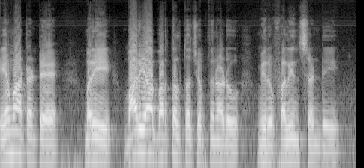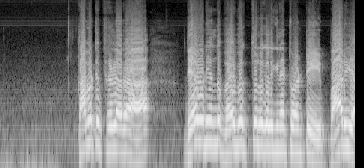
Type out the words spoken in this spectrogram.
ఏ మాట అంటే మరి భార్యాభర్తలతో చెప్తున్నాడు మీరు ఫలించండి. కాబట్టి పిల్లరా దేవుని ఎందు భయభక్తులు కలిగినటువంటి భార్య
